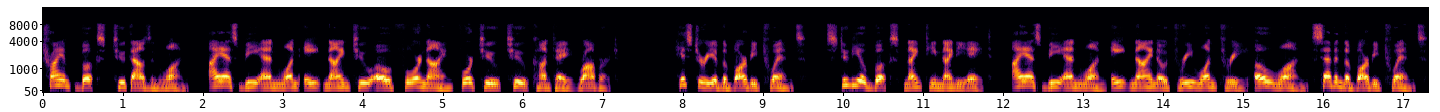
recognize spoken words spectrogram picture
Triumph Books, 2001. ISBN 1-89204942-2 Conte, Robert. History of the Barbi Twins. Studio Books, 1998. ISBN 1-890313-01-7 The Barbi Twins.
